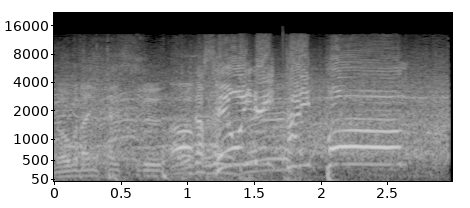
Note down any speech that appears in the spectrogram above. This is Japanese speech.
信長に対する背負いでい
